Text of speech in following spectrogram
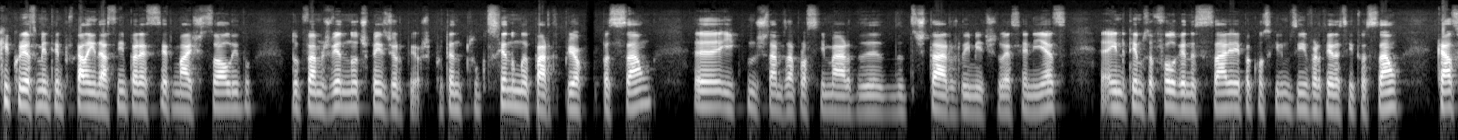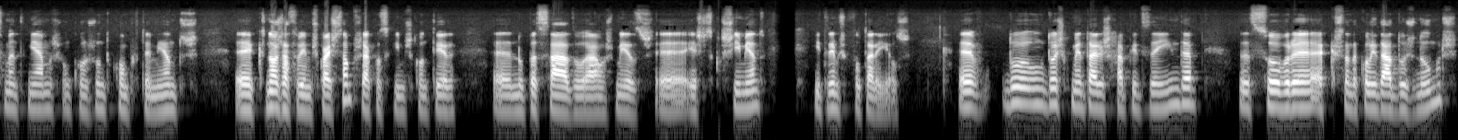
que curiosamente em Portugal ainda assim parece ser mais sólido do que vamos vendo noutros países europeus. Portanto, sendo uma parte de preocupação uh, e que nos estamos a aproximar de, de, testar os limites do SNS, ainda temos a folga necessária para conseguirmos inverter a situação, caso mantenhamos um conjunto de comportamentos uh, que nós já sabemos quais são, porque já conseguimos conter uh, no passado, há uns meses, este crescimento e teremos que voltar a eles. dois comentários rápidos ainda sobre a questão da qualidade dos números.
